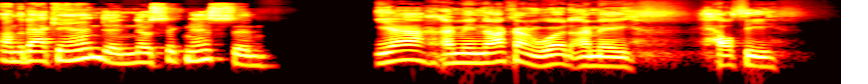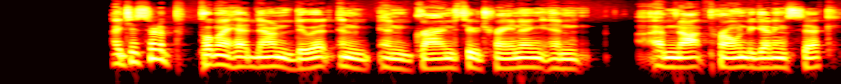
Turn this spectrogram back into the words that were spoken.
on the back end and no sickness. And Yeah, I mean, knock on wood, I'm a healthy. I just sort of put my head down and do it and, and grind through training, and I'm not prone to getting sick.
